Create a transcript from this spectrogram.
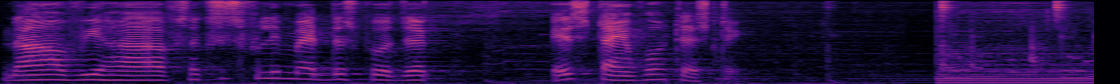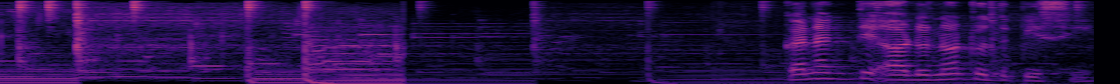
Now we have successfully made this project. It's time for testing. Connect the Arduino to the PC.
